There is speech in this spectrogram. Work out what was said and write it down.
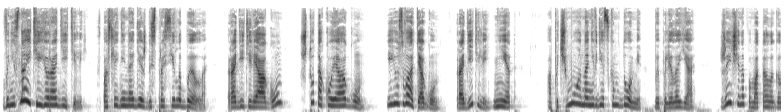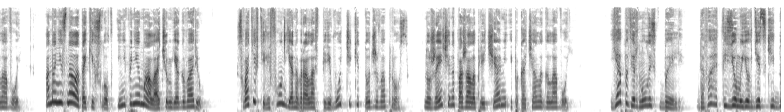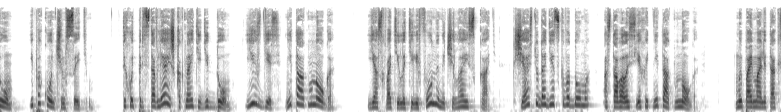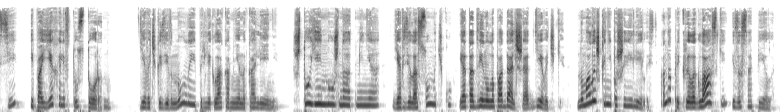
«Вы не знаете ее родителей?» – с последней надеждой спросила Белла. «Родители Агун? Что такое Агун? Ее звать Агун. Родителей нет». «А почему она не в детском доме?» – выпалила я. Женщина помотала головой. Она не знала таких слов и не понимала, о чем я говорю. Схватив телефон, я набрала в переводчике тот же вопрос. Но женщина пожала плечами и покачала головой. Я повернулась к Белли. «Давай отвезем ее в детский дом и покончим с этим. Ты хоть представляешь, как найти детдом? Их здесь не так много». Я схватила телефон и начала искать. К счастью, до детского дома Оставалось ехать не так много. Мы поймали такси и поехали в ту сторону. Девочка зевнула и прилегла ко мне на колени. Что ей нужно от меня? Я взяла сумочку и отодвинула подальше от девочки. Но малышка не пошевелилась. Она прикрыла глазки и засопела.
